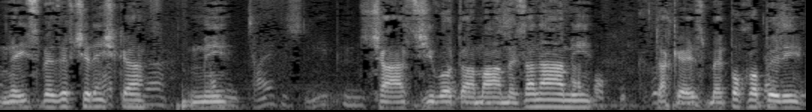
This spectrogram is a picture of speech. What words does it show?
nejsme ze včerejška, my část života máme za námi, také jsme pochopili,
